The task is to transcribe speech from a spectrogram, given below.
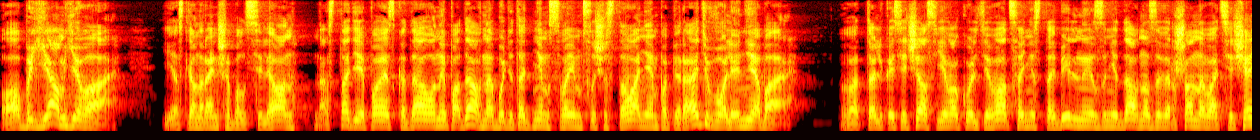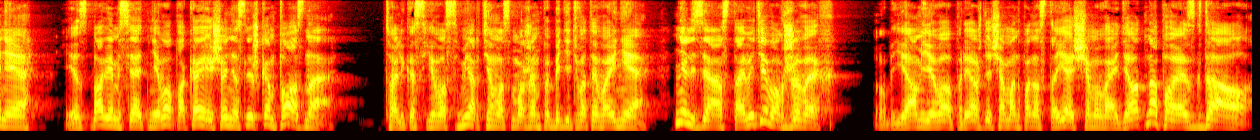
«Объем его!» Если он раньше был силен, на стадии поиска да он и подавно будет одним своим существованием попирать волю неба. Вот только сейчас его культивация нестабильна из-за недавно завершенного отсечения. Избавимся от него, пока еще не слишком поздно. Только с его смертью мы сможем победить в этой войне. Нельзя оставить его в живых. Убьем его, прежде чем он по-настоящему войдет на поиск Дао.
